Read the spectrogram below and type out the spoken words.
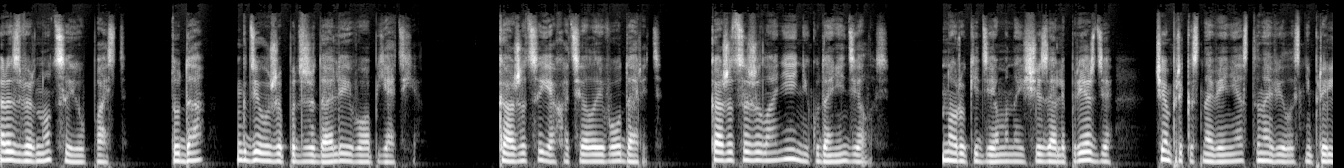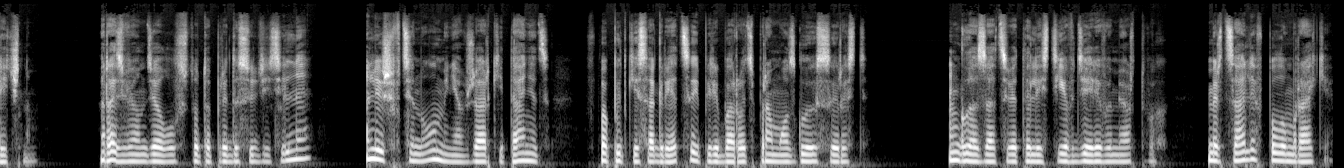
развернуться и упасть. Туда, где уже поджидали его объятья. Кажется, я хотела его ударить. Кажется, желание никуда не делось. Но руки демона исчезали прежде, чем прикосновение становилось неприличным. Разве он делал что-то предосудительное? Лишь втянул меня в жаркий танец в попытке согреться и перебороть промозглую сырость. Глаза цвета листьев дерева мертвых мерцали в полумраке,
